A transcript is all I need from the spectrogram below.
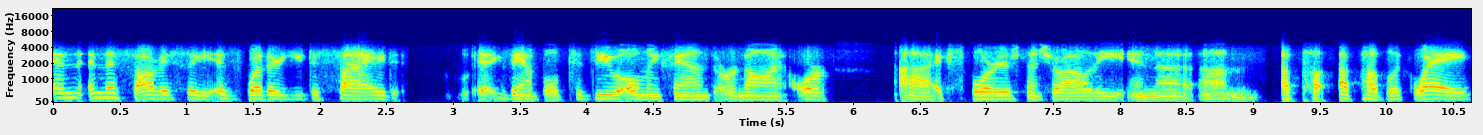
and and this obviously is whether you decide example to do OnlyFans or not, or uh, explore your sensuality in a, um, a, pu- a public way,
